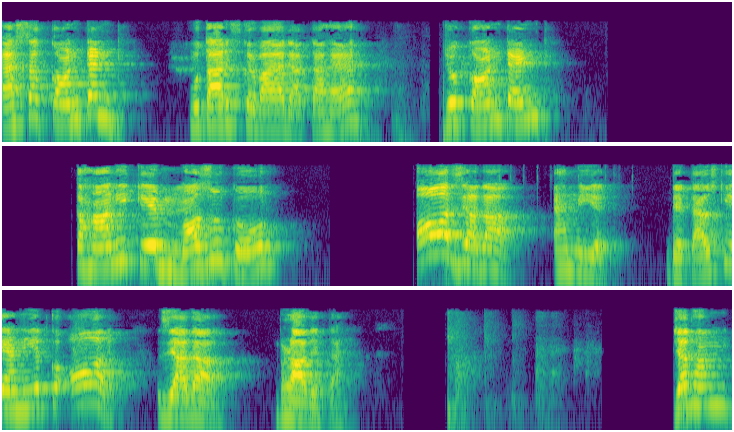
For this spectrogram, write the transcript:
ऐसा कंटेंट मुतारिफ करवाया जाता है, जो कंटेंट कहानी के मौजू को और ज़्यादा अहमियत देता है, उसकी अहमियत को और ज़्यादा बढ़ा देता है। जब हम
